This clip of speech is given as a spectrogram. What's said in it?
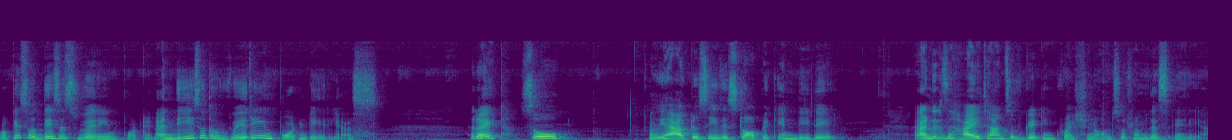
Okay, so this is very important and these are the very important areas, right? So we have to see this topic in detail and there is a high chance of getting question also from this area.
